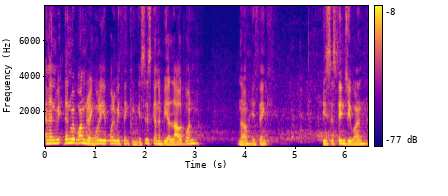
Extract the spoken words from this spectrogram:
and then, we, then we're wondering, what are, you, what are we thinking? Is this going to be a loud one? No, you think? He's the stingy one.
